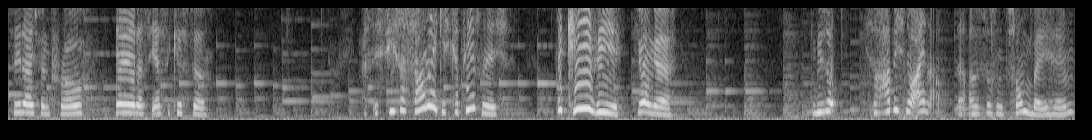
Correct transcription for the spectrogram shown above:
Seht ihr, ich bin Pro. Yay, das ist die erste Kiste. Was ist dieser Sonic? Ich kapier's nicht. Eine Kiwi! Junge! Wieso, wieso habe ich nur einen... Also ist das ein Zombie-Helm?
